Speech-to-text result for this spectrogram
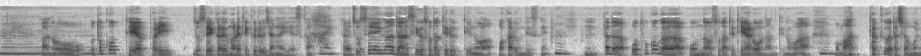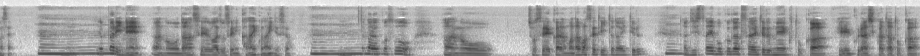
うん。あの男ってやっぱり女性から生まれてくるじゃないですか。はい、だから女性が男性を育てるっていうのはわかるんですね。うん。うん、ただ男が女を育ててやろうなんてのはうん。もう全く私は思いません。ううん。ん。やっぱりねあの男性は女性にかないくないんですよ。ううん。ん。だからこそあの女性から学ばせていただいてる。うん。実際僕が伝えてるメイクとか、えー暮らし方とか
